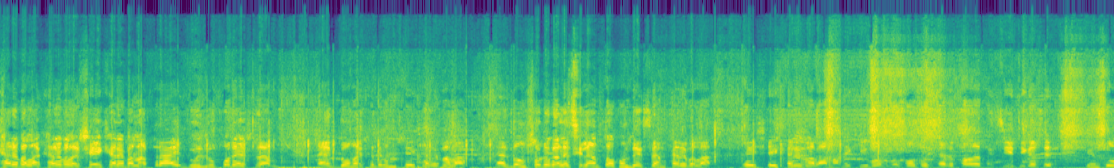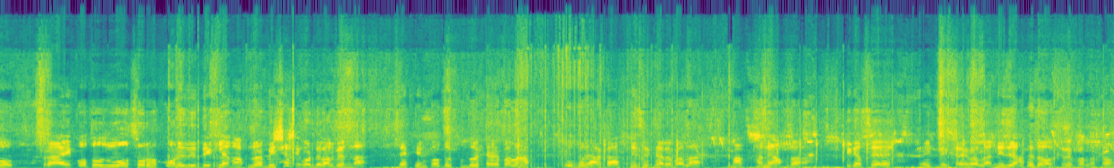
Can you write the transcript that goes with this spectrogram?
খেরেপালা খেরেপালা সেই খেরেপালা প্রায় দুই যুগ পরে আসলাম। একদম একসাথে সেই খেরেপালা একদম ছোটকালে ছিলাম, তখন দেখছিলাম খেরেপালা এই সেই খেরেপালা মানে কি বলব, কত খেরেপালা দিচ্ছি ঠিক আছে? কিন্তু প্রায় কত বছর পরে যে দেখলাম, আপনারা বিশ্বাসই করতে পারবেন না। দেখেন কত সুন্দর খেরেপালা উপরে আকাশ, নিচে খেরেপালা মাঝখানে আমরা, ঠিক আছে? এই যে খেরেপালা নিজে হাতে দেওয়া খেরেপালা সব।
